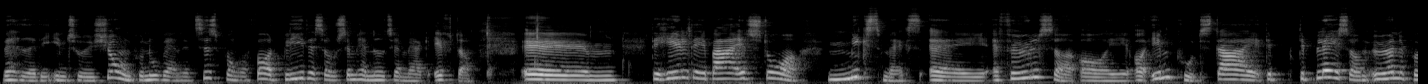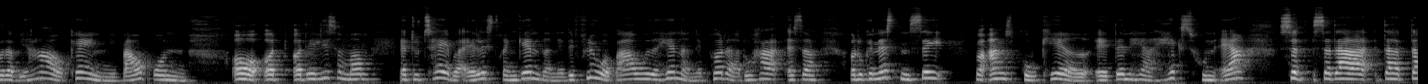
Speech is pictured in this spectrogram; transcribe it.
hvad hedder det, intuition på nuværende tidspunkt, og for at blive det, så er du simpelthen nødt til at mærke efter. Øhm, det hele det er bare et stort mixmax af, af følelser og, øh, og inputs. Der, øh, det, det blæser om ørerne på dig. Vi har orkanen i baggrunden, og, og, og det er ligesom om, at du taber alle stringenterne. Det flyver bare ud af hænderne på dig. Du har, altså, og du kan næsten se, hvor angstprovokeret øh, den her heks hun er. Så, så der, der, der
